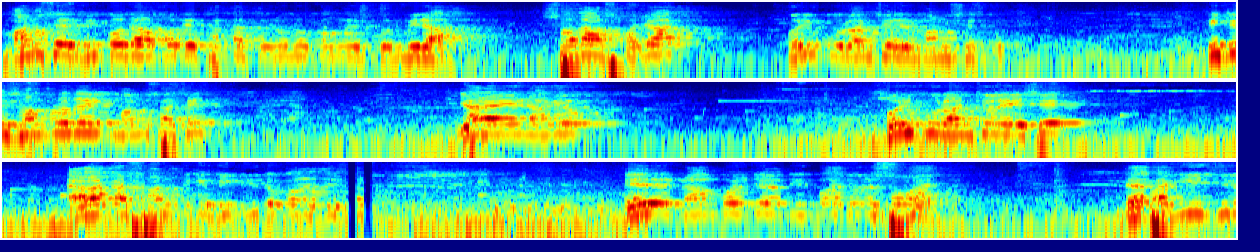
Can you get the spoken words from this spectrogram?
মানুষের বিপদে আপদে থাকা তৃণমূল কংগ্রেস কর্মীরা সদা সজাগ হরিপুর অঞ্চলের মানুষের প্রতি। কিছু সাম্প্রদায়িক মানুষ আছেন যারা এর আগেও হরিপুর অঞ্চলে এসে এলাকার শান্তিকে বিঘ্নিত করার চেষ্টা। এদের গ্রাম পঞ্চায়েত নির্বাচনের সময় দেখা গিয়েছিল,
